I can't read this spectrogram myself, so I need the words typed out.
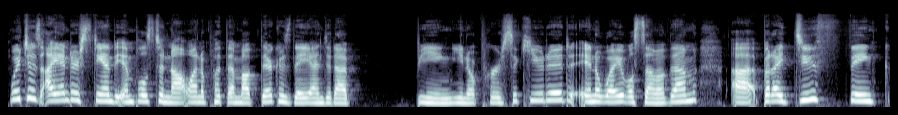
which is I understand the impulse to not want to put them up there because they ended up being you know persecuted in a way well some of them uh, but i do think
